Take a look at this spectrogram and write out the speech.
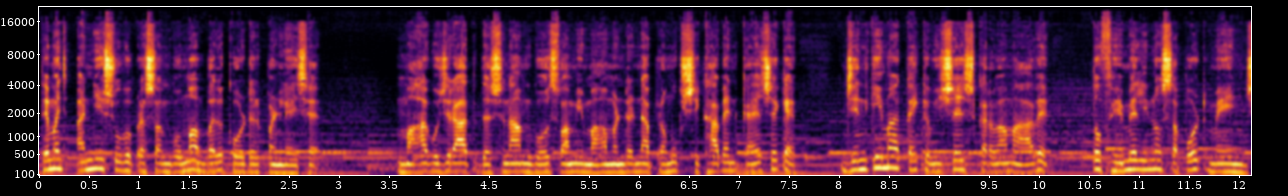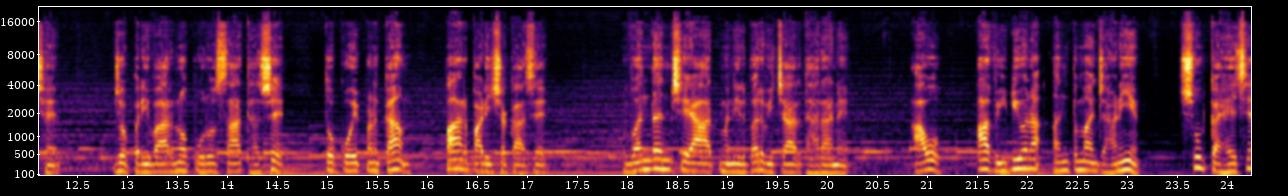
તેમજ અન્ય શુભ પ્રસંગોમાં બલ્ક ઓર્ડર પણ લે છે. મહાગુજરાત દશનામ ગોસ્વામી મહામંડળના પ્રમુખ શિખાબેન કહે છે કે, જિંદગીમાં કંઈક વિશેષ કરવામાં આવે તો ફેમિલીનો સપોર્ટ મેઇન છે. જો પરિવારનો પૂરો સાથ હશે તો કોઈ પણ કામ પાર પાડી શકાશે. વંદન છે આ આત્મનિર્ભર વિચારધારાને. આવો આ વિડીયોના અંતમાં જાણીએ શું કહે છે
